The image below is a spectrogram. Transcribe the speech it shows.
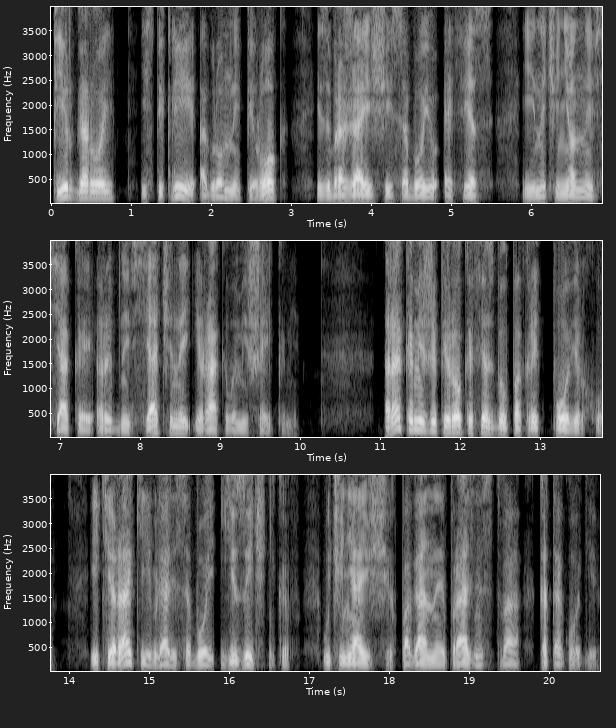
пир горой, испекли огромный пирог, изображающий собою Эфес и начиненный всякой рыбной всячиной и раковыми шейками. Раками же пирог Эфес был покрыт поверху, и те раки являли собой язычников, учиняющих поганое празднество катагогию.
